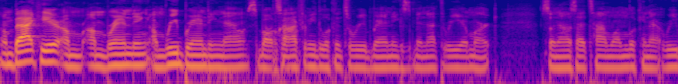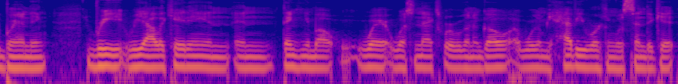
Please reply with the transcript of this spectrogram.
I'm back here. I'm I'm branding. I'm rebranding now. It's about Okay. time for me to look into rebranding. It's been that three year mark, so now it's that time where I'm looking at rebranding, re reallocating, and and thinking about where what's next, where we're gonna go. We're gonna be heavy working with Syndicate.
